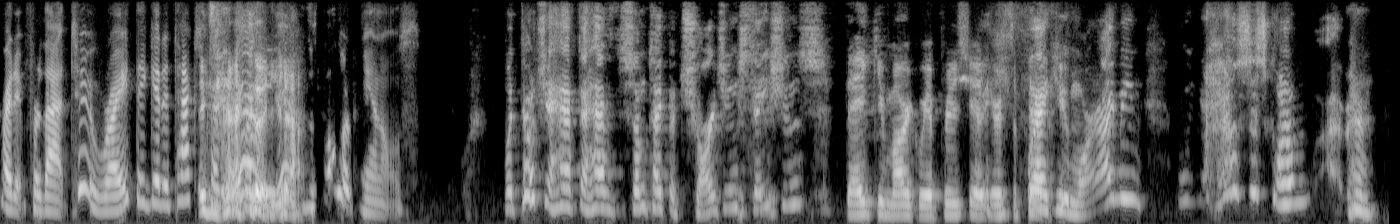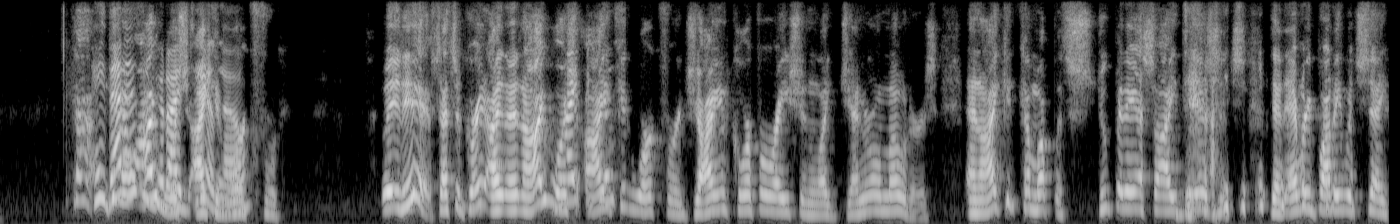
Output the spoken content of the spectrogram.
credit for that too, right? They get a tax credit for Exactly, the- yeah. the solar panels. But don't you have to have some type of charging stations? Thank you, Mark. We appreciate your support. Thank you, Mark. I mean, how's this going uh, to? Hey, that is a I good wish I idea, could though. work for. It is. That's a great. I, and I wish Right, I could work for a giant corporation like General Motors, and I could come up with stupid ass ideas that, that everybody would say,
